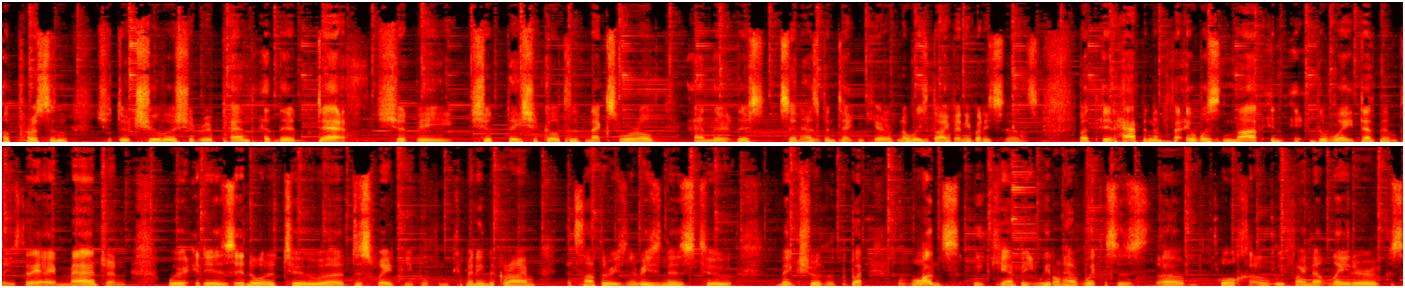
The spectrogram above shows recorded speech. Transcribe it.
a person should do tshuva, should repent, and their death should be should they should go to the next world and their, their sin has been taken care of. Nobody's dying for anybody's sins. But it happened, in it was not in, the way death penalty is today. I imagine where it is in order to uh, dissuade people from committing the crime. That's not the reason. The reason is to make sure that. But once we can't be, we don't have witnesses. Um, we find out later because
